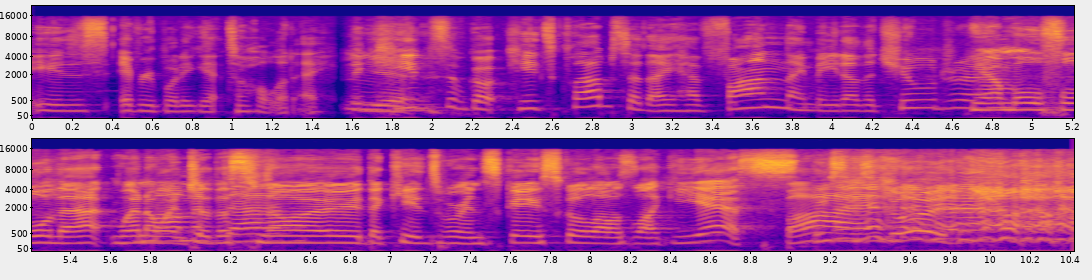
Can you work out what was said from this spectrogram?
is everybody gets a holiday. The Yeah. kids have got kids clubs, so they have fun. They meet other children. Yeah, I'm all for that. When I went to the dad. snow, the kids were in ski school. I was like, yes, Bye. this is good.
